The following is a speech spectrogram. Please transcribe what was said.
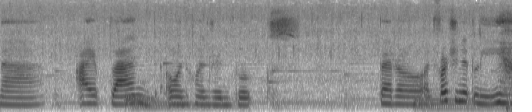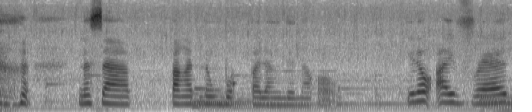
na I planned 100 books. Pero unfortunately nasa pangatlong book pa lang din ako. You know I've read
